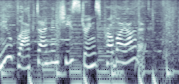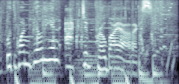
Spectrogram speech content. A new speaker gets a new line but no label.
New Black Diamond Cheese Strings Probiotic with 1 billion active probiotics.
